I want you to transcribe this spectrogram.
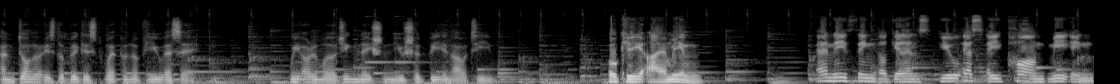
And dollar is the biggest weapon of USA. We are emerging nation you should be in our team. Okay I am in. Anything against USA count me in.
